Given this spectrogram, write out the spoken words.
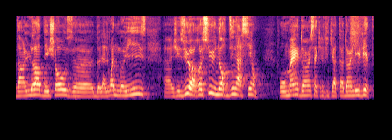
dans l'ordre des choses euh, de la loi de Moïse. Jésus a reçu une ordination aux mains d'un sacrificateur, d'un lévite.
